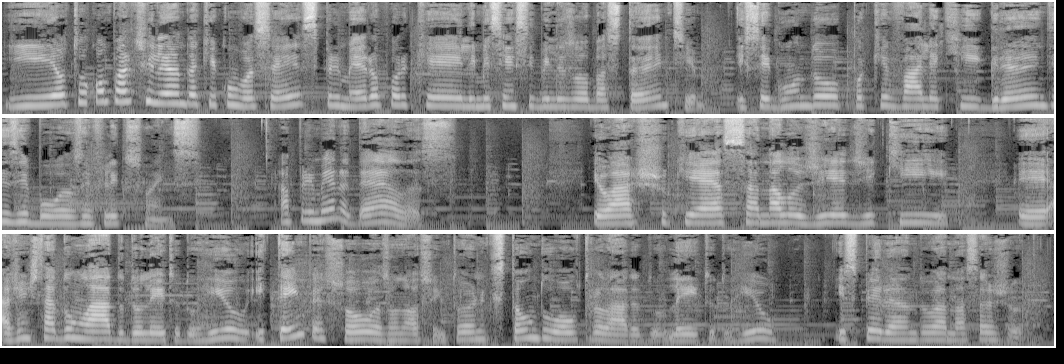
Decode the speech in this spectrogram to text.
E eu estou compartilhando aqui com vocês, primeiro porque ele me sensibilizou bastante, e segundo porque vale aqui grandes e boas reflexões. A primeira delas, eu acho que é essa analogia de que é, a gente está de um lado do leito do rio e tem pessoas no nosso entorno que estão do outro lado do leito do rio esperando a nossa ajuda.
